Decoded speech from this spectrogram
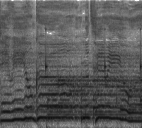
Material girl, material world.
